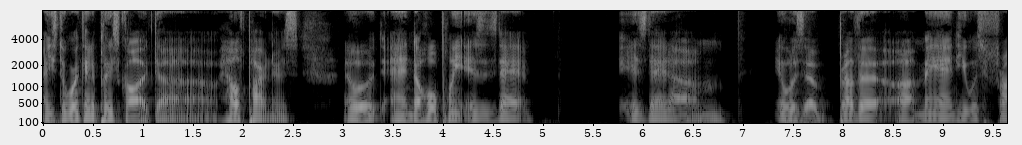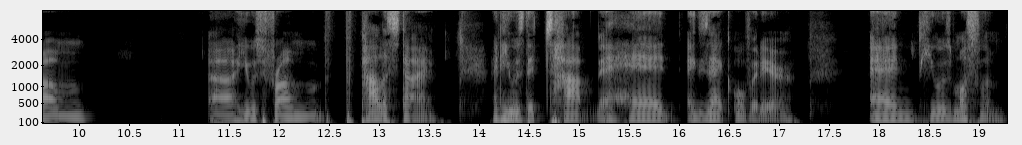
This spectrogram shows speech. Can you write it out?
I used to work at a place called uh, Health Partners, would, and the whole point is is that is that um, it was a brother, uh, man. He was from, uh, he was from Palestine, and he was the top, the head exec over there, and he was Muslim,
